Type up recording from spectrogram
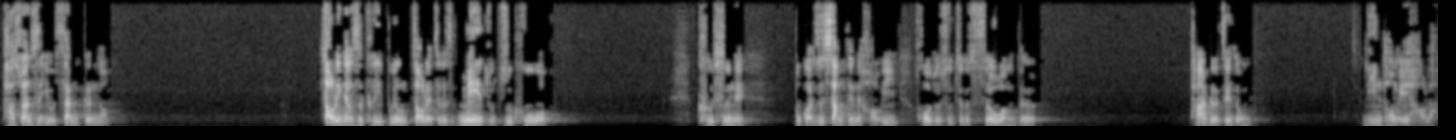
他算是有善根哦。照理讲是可以不用招来这个灭族之祸哦。可是呢，不管是上天的好意，或者是这个蛇王的他的这种。灵通也好了，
